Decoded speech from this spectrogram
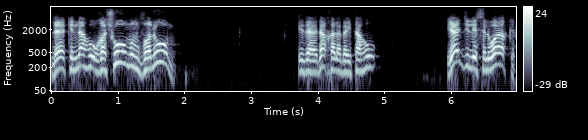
لكنه غشوم ظلوم. إذا دخل بيته يجلس الواقف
